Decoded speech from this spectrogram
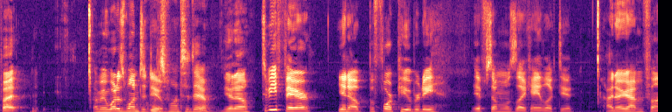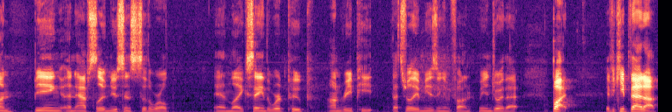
but I mean, what is one to do? just want to do. You know, to be fair, you know, before puberty, if someone was like, "Hey, look, dude, I know you're having fun being an absolute nuisance to the world, and like saying the word poop on repeat, that's really amusing and fun. We enjoy that. But if you keep that up,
